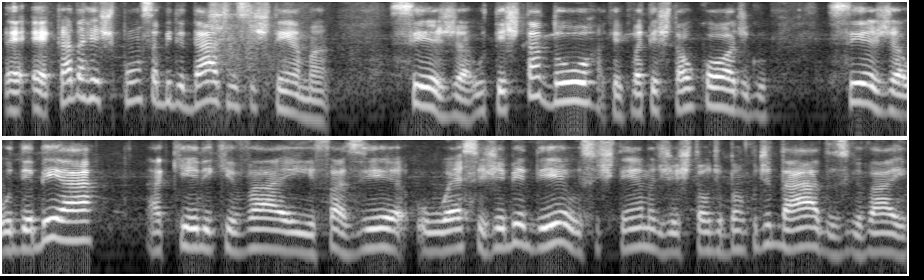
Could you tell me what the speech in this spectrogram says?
é, é cada responsabilidade no sistema seja o testador, aquele que vai testar o código, seja o DBA, aquele que vai fazer o SGBD, o Sistema de Gestão de Banco de Dados, que vai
